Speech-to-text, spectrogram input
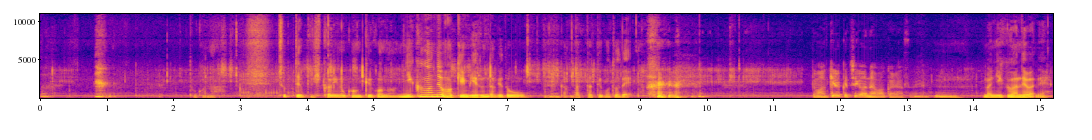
あどうかなちょっとやっぱ光の関係かな。肉眼でははっきり見えるんだけど、頑張ったってことで、でも明らか違うのは分かりますよね、うん、まあ肉眼ではね。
